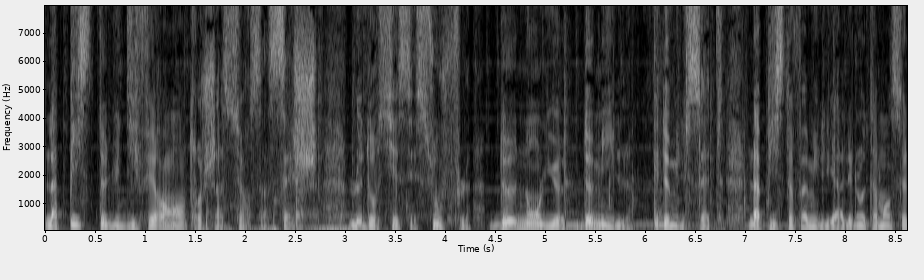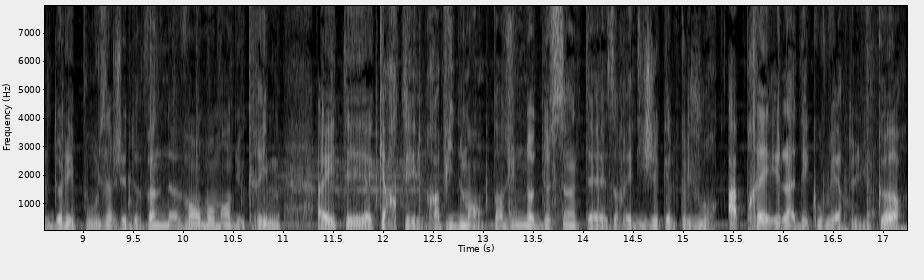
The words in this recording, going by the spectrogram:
La piste du différent entre chasseurs s'assèche. Le dossier s'essouffle. Deux non-lieux, 2000 et 2007. La piste familiale, et notamment celle de l'épouse âgée de 29 ans au moment du crime, a été écartée rapidement dans une note de synthèse rédigée quelques jours après la découverte du corps.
